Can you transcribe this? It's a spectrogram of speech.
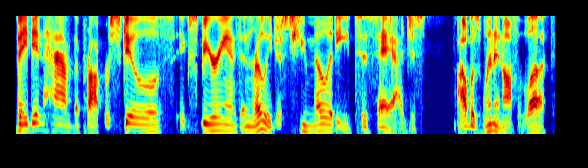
they didn't have the proper skills experience and really just humility to say i just i was winning off of luck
